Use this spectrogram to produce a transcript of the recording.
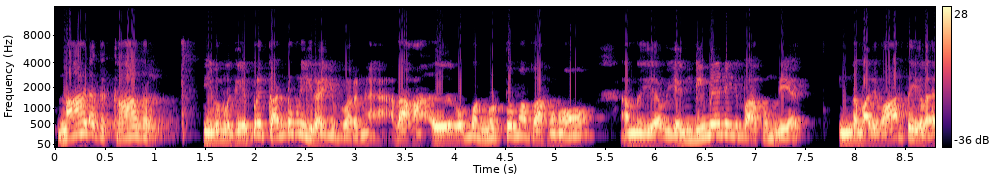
நாடக காதல். இவங்களுக்கு எப்படி கண்டுபிடிக்கிறாங்க பாருங்க. அதான் ரொம்ப நுட்பமா பார்க்கணும். நம்ம எங்கேயுமே நீங்க பார்க்க முடியாது. இந்த மாதிரி வார்த்தைகளை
